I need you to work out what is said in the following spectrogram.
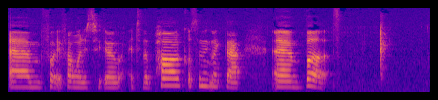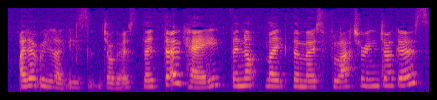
um, for if I wanted to go to the park or something like that um, but I don't really like these joggers. They're, they're okay. They're not like the most flattering joggers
